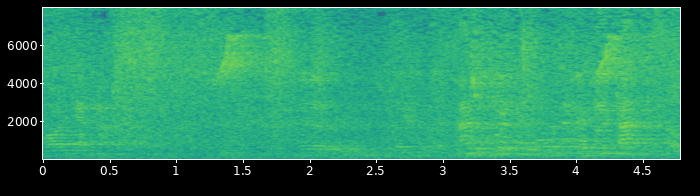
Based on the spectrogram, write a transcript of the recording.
พออย่างนั้นเอออันนี้อันนี้ท่าที่สอง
